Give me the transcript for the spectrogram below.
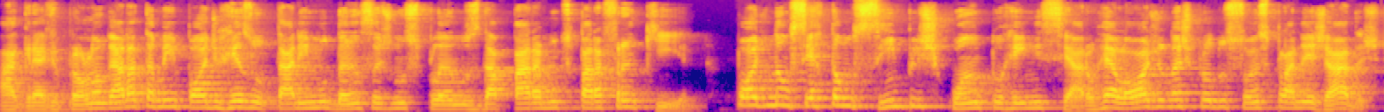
A greve prolongada também pode resultar em mudanças nos planos da Paramount para a franquia. Pode não ser tão simples quanto reiniciar o relógio nas produções planejadas,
